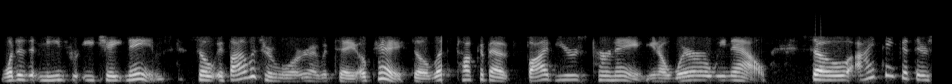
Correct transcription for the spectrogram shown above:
what does it mean for each eight names? So if I was her lawyer, I would say, okay, so let's talk about five years per name. You know, where are we now? So I think that there's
